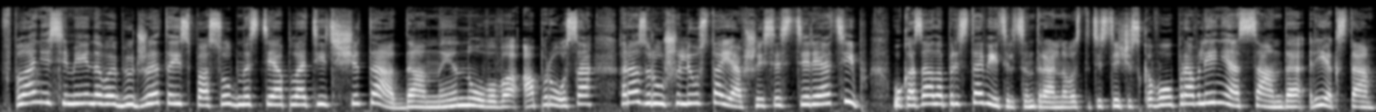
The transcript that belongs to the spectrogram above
В плане семейного бюджета и способности оплатить счета данные нового опроса разрушили устоявшийся стереотип, указала представитель Центрального статистического управления Санда Рекста.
